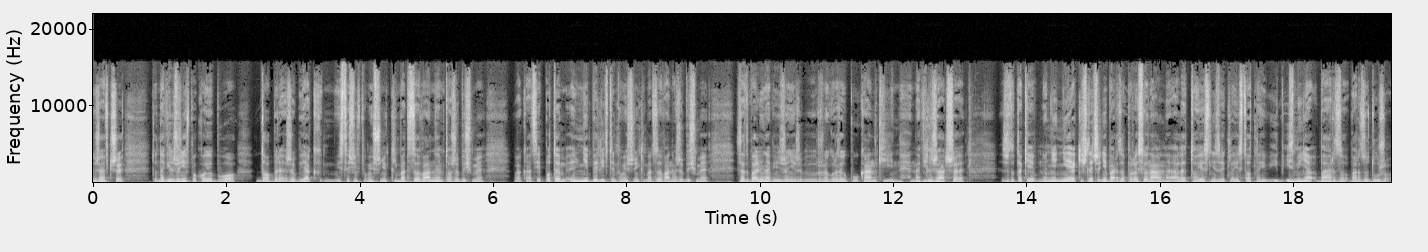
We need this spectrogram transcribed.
grzewczy, to nawilżenie w pokoju było dobre, żeby jak jesteśmy w pomieszczeniu klimatyzowanym, to żebyśmy wakacje potem nie byli w tym pomieszczeniu klimatyzowanym, żebyśmy zadbali o nawilżenie, żeby były różnego rodzaju półkanki, nawilżacze, że to takie, no nie, nie jakieś leczenie bardzo profesjonalne, ale to jest niezwykle istotne i, i, i zmienia bardzo, bardzo dużo.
